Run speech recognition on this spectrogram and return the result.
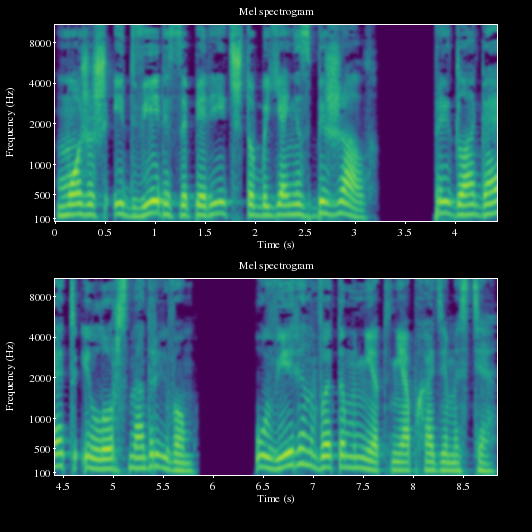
«Можешь и дверь запереть, чтобы я не сбежал», — предлагает Илор с надрывом. Уверен, в этом нет необходимости.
